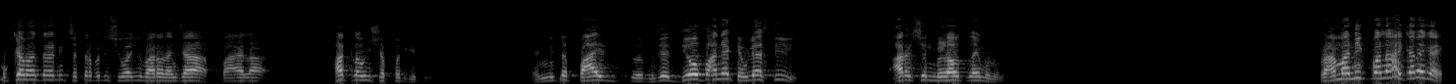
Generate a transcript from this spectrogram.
मुख्यमंत्र्यांनी छत्रपती शिवाजी महाराजांच्या पायाला हात लावून शपथ घेतली. यांनी तर पाय म्हणजे देव पाण्यात ठेवले असतील. आरक्षण मिळवत नाही म्हणून. प्रामाणिकपणा आहे का नाही काय?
